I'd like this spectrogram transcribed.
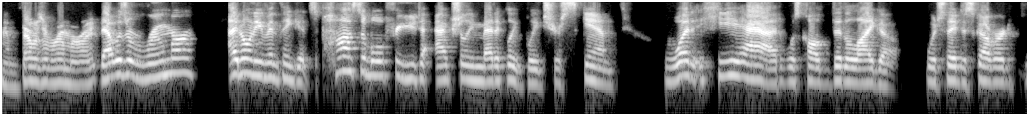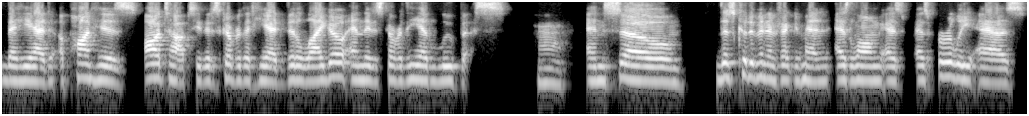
Hmm, that was a rumor, right? That was a rumor. I don't even think it's possible for you to actually medically bleach your skin. What he had was called vitiligo, which they discovered that he had upon his autopsy. They discovered that he had vitiligo and they discovered that he had lupus. Hmm. And so this could have been an infected man as long as as early as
